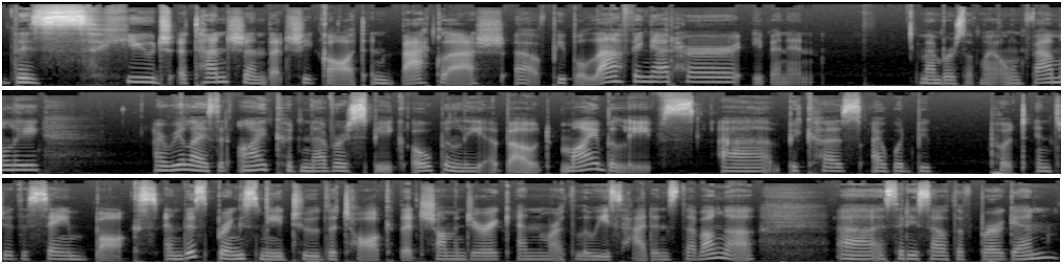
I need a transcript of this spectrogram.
this huge attention that she got and backlash of people laughing at her, even in members of my own family. I realized that I could never speak openly about my beliefs uh, because I would be put into the same box. And this brings me to the talk that Shaman Durek and Martha Louise had in Stavanger, uh, a city south of Bergen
